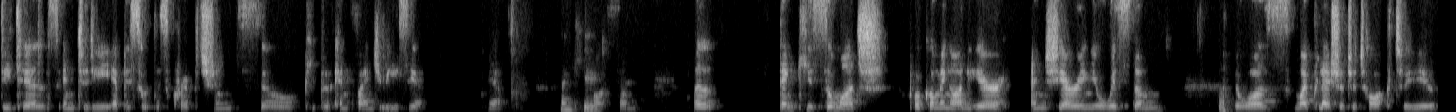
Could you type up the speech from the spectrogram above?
details into the episode description so people can find you easier. Yeah. Thank you. Awesome. Well, thank you so much for coming on here and sharing your wisdom. it was my pleasure to talk to you,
